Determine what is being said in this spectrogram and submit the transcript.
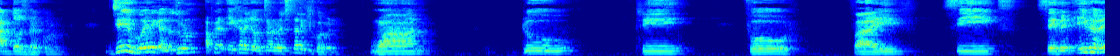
আট, দশ বার করুন। যেই হয়ে গেল, ধরুন আপনার এখানে যন্ত্রণা রয়েছে, তাহলে কি করবেন? One two three four five six seven এইভাবে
